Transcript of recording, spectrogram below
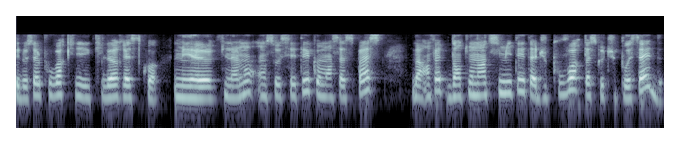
le seul pouvoir qui, leur reste. quoi. Mais euh, finalement, en société, comment ça se passe? Bah, En fait, dans ton intimité, tu as du pouvoir parce que tu possèdes.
